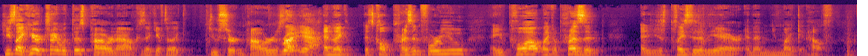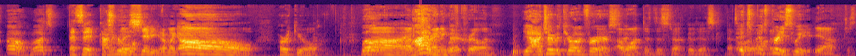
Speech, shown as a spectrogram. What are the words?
he's like, here, train with this power now, because like you have to like do certain powers, Right. Yeah. And like it's called present for you, and you pull out like a present, and you just place it in the air, and then you might get health. oh, well, that's That's it. Kinda it's really cool. shitty. And I'm like, oh, Hercule. well. Why? I'm I haven't training with Krillin. Yeah, I trained with Krillin first. I want the destructive disc. That's all It's I it's pretty sweet. Yeah, just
